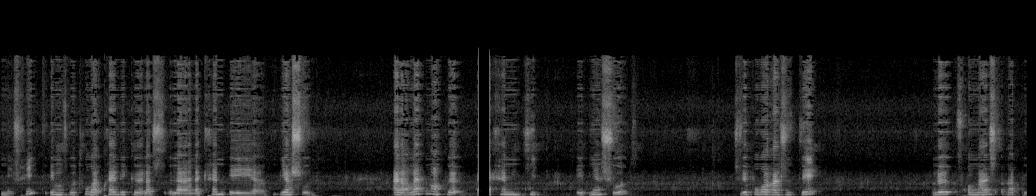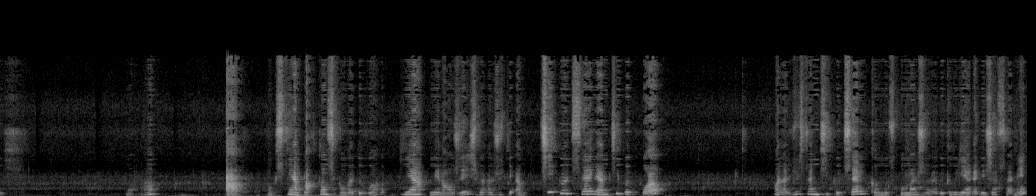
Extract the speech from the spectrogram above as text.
mes frites et on se retrouve après dès que la, crème est euh, bien chaude. Alors maintenant que la crème liquide est bien chaude, je vais pouvoir ajouter le fromage râpé. Voilà. Donc ce qui est important, c'est qu'on va devoir bien mélanger. Je vais rajouter un petit peu de sel et un petit peu de poivre. Voilà, juste un petit peu de sel, comme le fromage de gruyère est déjà salé.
